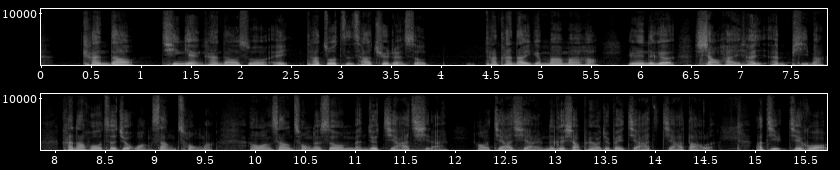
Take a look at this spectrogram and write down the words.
看到亲眼看到说，诶，他做只差确认的时候，他看到一个妈妈哈，因为那个小孩很很皮嘛，看到火车就往上冲嘛，然后往上冲的时候门就夹起来。哦，夹起来，那个小朋友就被夹夹到了啊！结结果，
